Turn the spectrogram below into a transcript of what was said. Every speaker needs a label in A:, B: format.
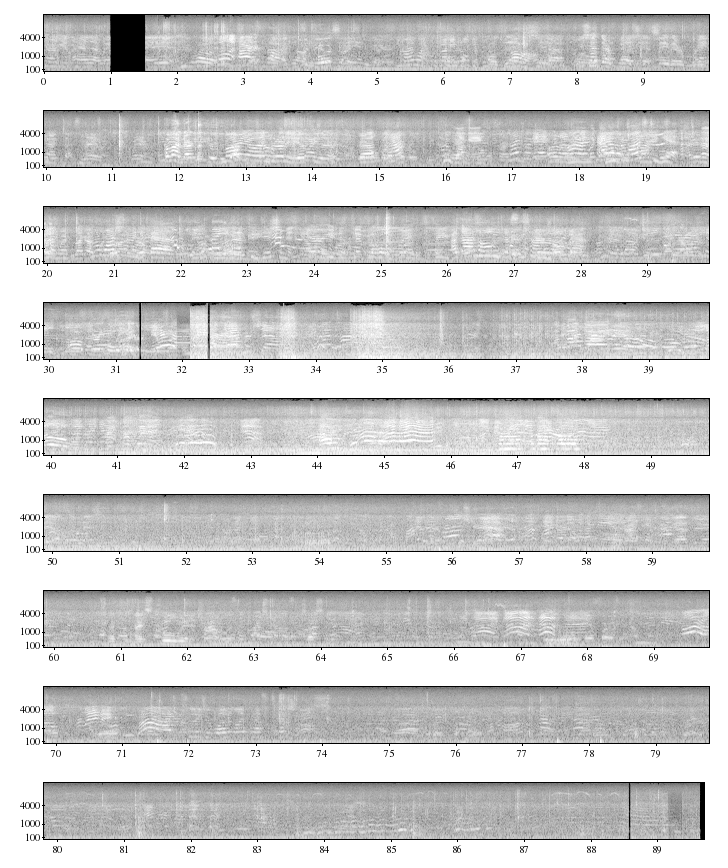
A: try to my hair that way. Pull it hard. You might want to, I mean, pull it.
B: Oh, yeah. We said they're big, say they're real.
C: Come on, Darcy.
A: Mario and Brody up to the bathroom. Two blocks.
D: Like, I haven't washed it yet.
C: I didn't bring one 'cause I got
D: I'm gonna wash it and get that. I'm gonna condition it, you know.
A: Here, you just tip the whole thing. See,
D: I got home just in time to do that.
C: Oh, carry the leader.
E: That's a nice, cool way to travel, isn't it? Trust me. Little campfire.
